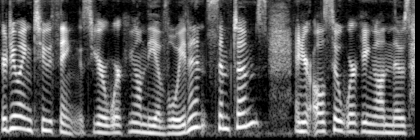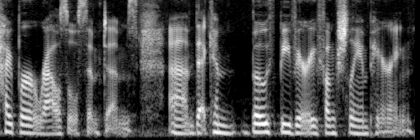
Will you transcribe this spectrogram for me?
you're doing two things. You're working on the avoidance symptoms, and you're also working on those hyperarousal symptoms um, that can both be very functionally impairing.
